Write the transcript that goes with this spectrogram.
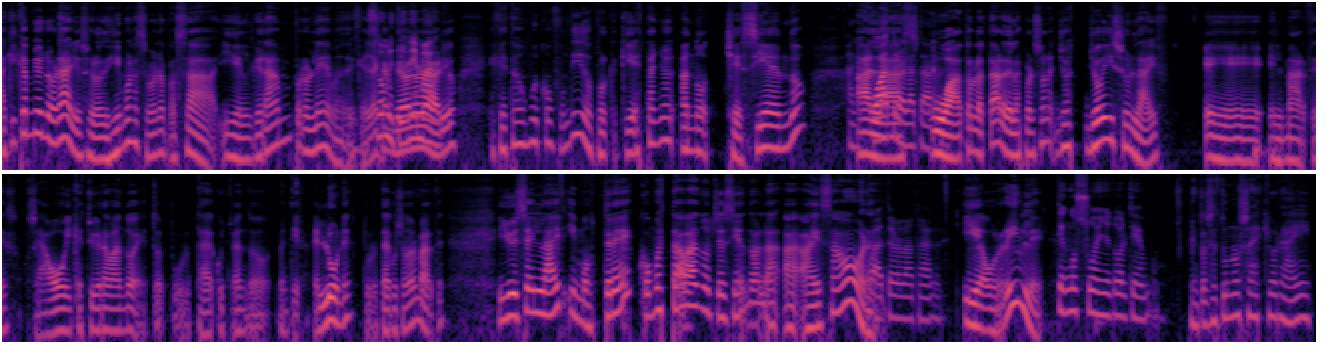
Aquí cambió el horario, se lo dijimos la semana pasada. Y el gran problema de que haya Eso me cambiado el mal. horario es que estamos muy confundidos porque aquí está año- anocheciendo a las a 4 de la tarde. 4 de la tarde. Las personas, yo, yo hice un live eh, el martes, o sea, hoy que estoy grabando esto, tú lo estás escuchando, mentira, el lunes, tú lo estás escuchando el martes, y yo hice el live y mostré cómo estaba anocheciendo a, la- a- a esa hora. 4 de la tarde. Y es horrible. Tengo sueño todo el tiempo. Entonces tú no sabes qué hora es,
